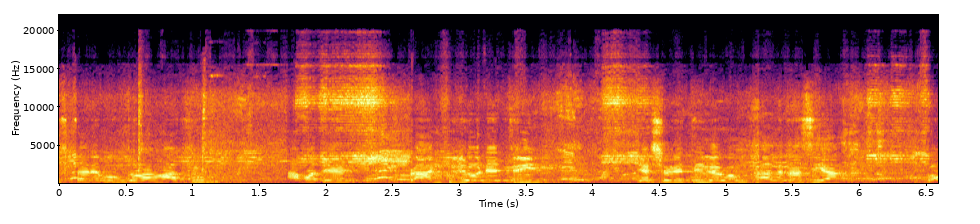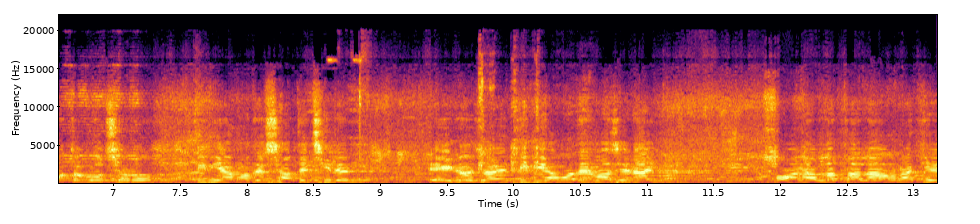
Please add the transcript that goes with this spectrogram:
ইফতার এবং দোয়া মাহফিল। আমাদের প্রাণপ্রিয় নেত্রী দেশনেত্রী বেগম খালেদা জিয়া, গত বছরও তিনি আমাদের সাথে ছিলেন। এই রোজায় তিনি আমাদের মাঝে নাই। মহান আল্লাহ তালা ওনাকে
